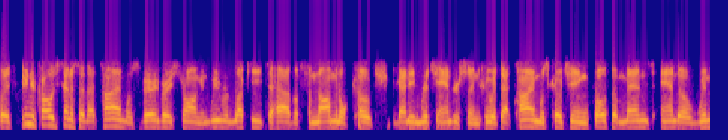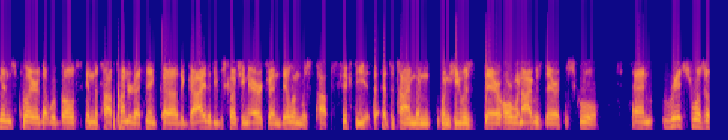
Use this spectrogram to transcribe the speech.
But junior college tennis at that time was very, very strong. And we were lucky to have a phenomenal coach, a guy named Rich Anderson, who at that time was coaching both a men's and a women's player that were both in the top 100. I think uh, the guy that he was coaching, Erik Van Dillen, was top 50 at the, at the time when, when he was there or when I was there at the school. And Rich was a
